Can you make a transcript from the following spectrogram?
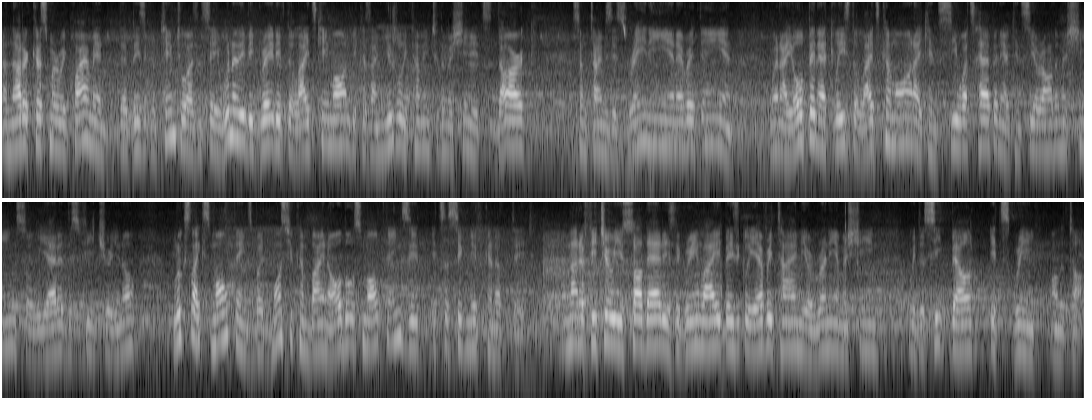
another customer requirement that basically came to us and say, wouldn't it be great if the lights came on? Because I'm usually coming to the machine, it's dark, sometimes it's rainy and everything. And when I open, at least the lights come on, I can see what's happening, I can see around the machine. So we added this feature, you know. Looks like small things, but once you combine all those small things, it, it's a significant update. Another feature you saw that is the green light. Basically, every time you're running a machine with the seat belt, it's green on the top.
